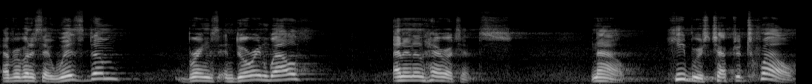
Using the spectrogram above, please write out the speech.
Everybody say wisdom brings enduring wealth and an inheritance. Now, Hebrews chapter 12,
